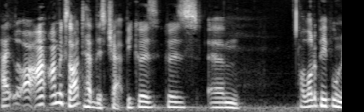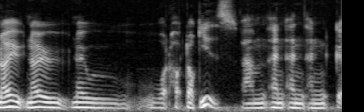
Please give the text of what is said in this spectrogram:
Hey, look, I, I'm excited to have this chat because because um, a lot of people know know know what Hot Doc is, um, and and and uh,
